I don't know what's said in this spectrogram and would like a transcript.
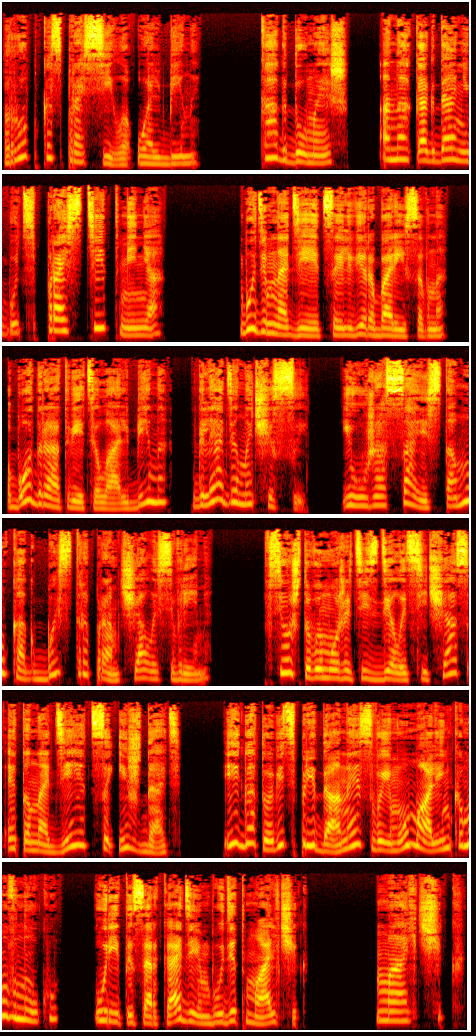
робко спросила у Альбины. «Как думаешь, она когда-нибудь простит меня?» «Будем надеяться, Эльвира Борисовна», — бодро ответила Альбина, глядя на часы и ужасаясь тому, как быстро промчалось время. «Все, что вы можете сделать сейчас, это надеяться и ждать, и готовить приданое своему маленькому внуку. У Риты с Аркадием будет мальчик». «Мальчик,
